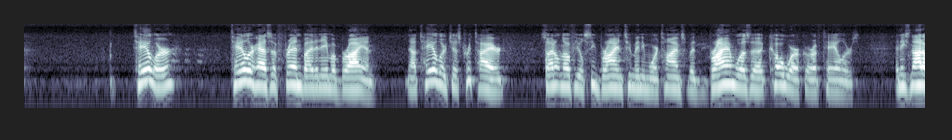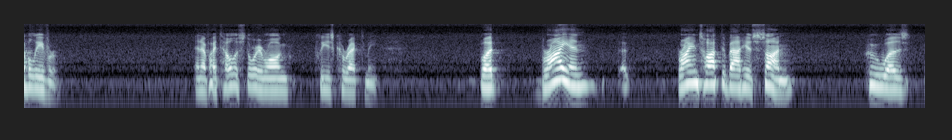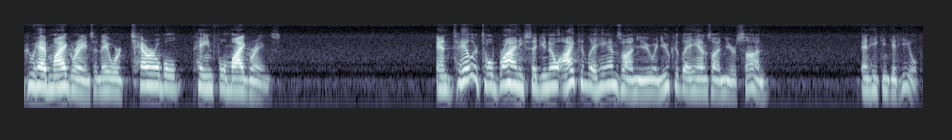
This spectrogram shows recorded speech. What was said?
Taylor, Taylor has a friend by the name of Brian. Now, Taylor just retired, so I don't know if you'll see Brian too many more times, but Brian was a coworker of Taylor's, and he's not a believer. And if I tell the story wrong, please correct me. But Brian, uh, Brian talked about his son who was who had migraines and they were terrible painful migraines and taylor told brian he said you know i can lay hands on you and you could lay hands on your son and he can get healed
